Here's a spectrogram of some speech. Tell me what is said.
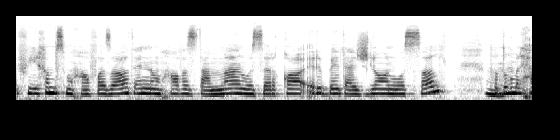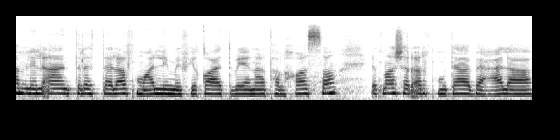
في خمس محافظات عندنا محافظة عمان والزرقاء إربد عجلون والسلط. تضم الحملة الآن 3000 معلمة في قاعة بياناتها الخاصة. 12000 متابع على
